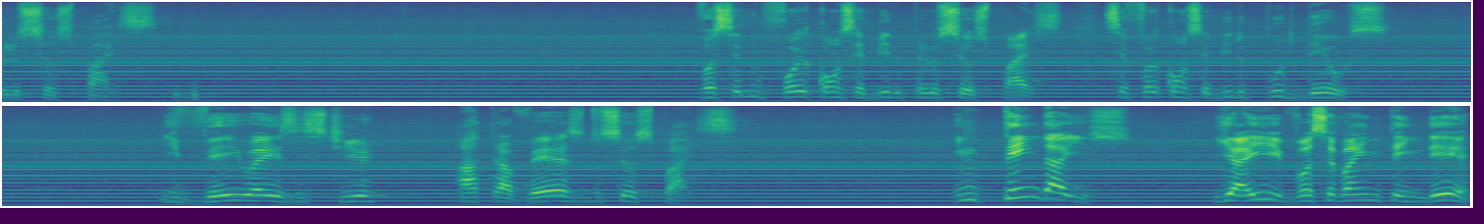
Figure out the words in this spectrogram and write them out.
pelos seus pais. Você não foi concebido pelos seus pais, você foi concebido por Deus e veio a existir através dos seus pais. Entenda isso. E aí você vai entender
